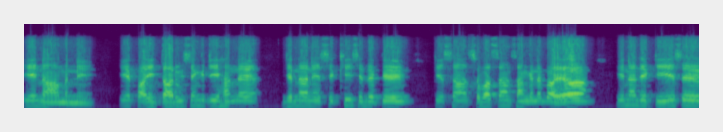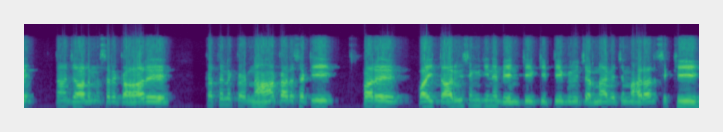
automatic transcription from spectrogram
ਇਹ ਨਾ ਮੰਨੇ। ਇਹ ਭਾਈ ਤਾਰੂ ਸਿੰਘ ਜੀ ਹਨ, ਜਿਨ੍ਹਾਂ ਨੇ ਸਿੱਖੀ ਸਿਦਕ ਕੇਸਾਂ ਸਵਾਸਾਂ ਸੰਗ ਨਿਭਾਇਆ। ਇਹਨਾਂ ਦੇ ਕੇਸ ਤਾਂ ਜ਼ਾਲਮ ਸਰਕਾਰ ਕਤਲ ਕਰ- ਨਾ ਕਰ ਸਕੀ। ਪਰ ਭਾਈ ਤਾਰੂ ਸਿੰਘ ਜੀ ਨੇ ਬੇਨਤੀ ਕੀਤੀ, ਗੁਰੂ ਚਰਨਾਂ ਵਿੱਚ ਮਹਾਰਾਜ ਸਿੱਖੀ,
